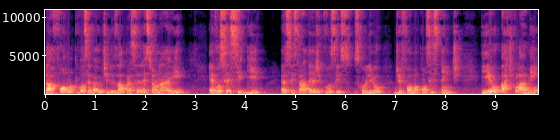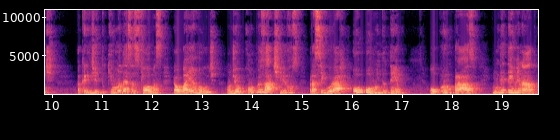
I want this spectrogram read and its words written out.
da forma que você vai utilizar para selecionar aí é você seguir essa estratégia que você escolheu de forma consistente. E eu, particularmente, acredito que uma dessas formas é o buy and hold, onde eu compro os ativos para segurar ou por muito tempo ou por um prazo indeterminado.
